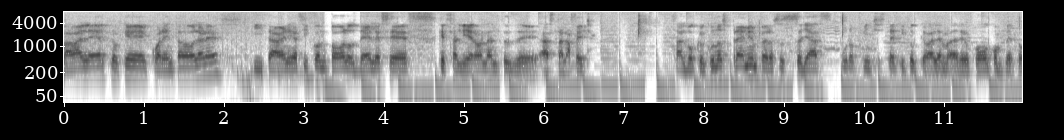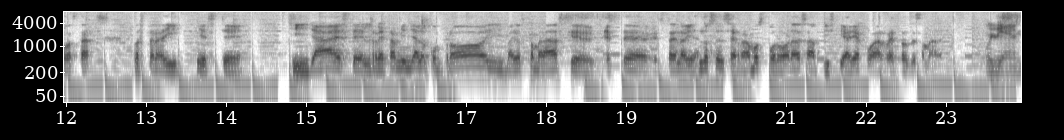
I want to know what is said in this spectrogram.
va a valer creo que 40 dólares y te va a venir así con todos los DLCs que salieron antes de hasta la fecha. Salvo creo que unos premium, pero eso, ya es puro pinche estético que vale madre. El juego completo va a estar, va a estar ahí. Y este y ya este el Red también ya lo compró y varios camaradas que este esta Navidad nos encerramos por horas a pistear y a jugar retos de esa madre. Muy bien.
